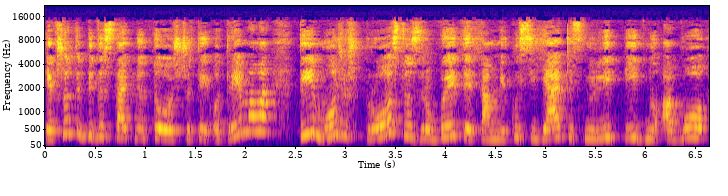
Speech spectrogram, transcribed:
Якщо тобі достатньо того, що ти отримала, ти можеш просто зробити там якусь якісну ліпідну або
